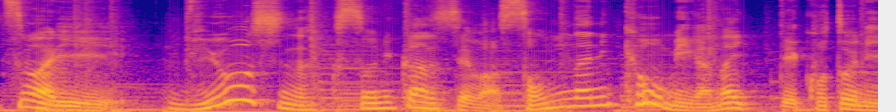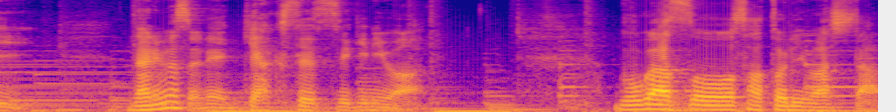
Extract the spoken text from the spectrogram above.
つまり美容師の服装に関してはそんなに興味がないってことになりますよね逆説的には僕はそう悟りました、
